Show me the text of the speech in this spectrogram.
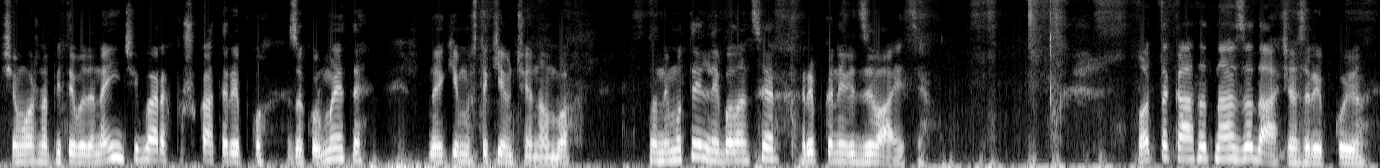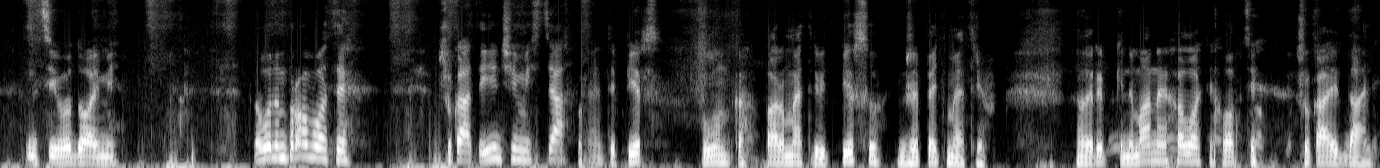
ще можна піти буде на інший берег, пошукати рибку, закормити ну, якимось таким чином, бо ну, не мотильний балансир, рибка не відзивається. От така тут нас задача з рибкою на цій водоймі. Ну, будемо пробувати шукати інші місця. Знаєте, пірс, лунка, пару метрів від пірсу і вже 5 метрів. Але рибки нема на ехолоті, хлопці шукають далі.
